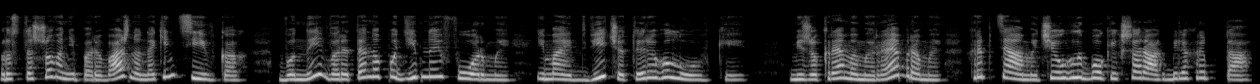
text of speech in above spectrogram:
розташовані переважно на кінцівках, вони веретеноподібної форми і мають дві-чотири головки. Між окремими ребрами, хребцями чи у глибоких шарах біля хребта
